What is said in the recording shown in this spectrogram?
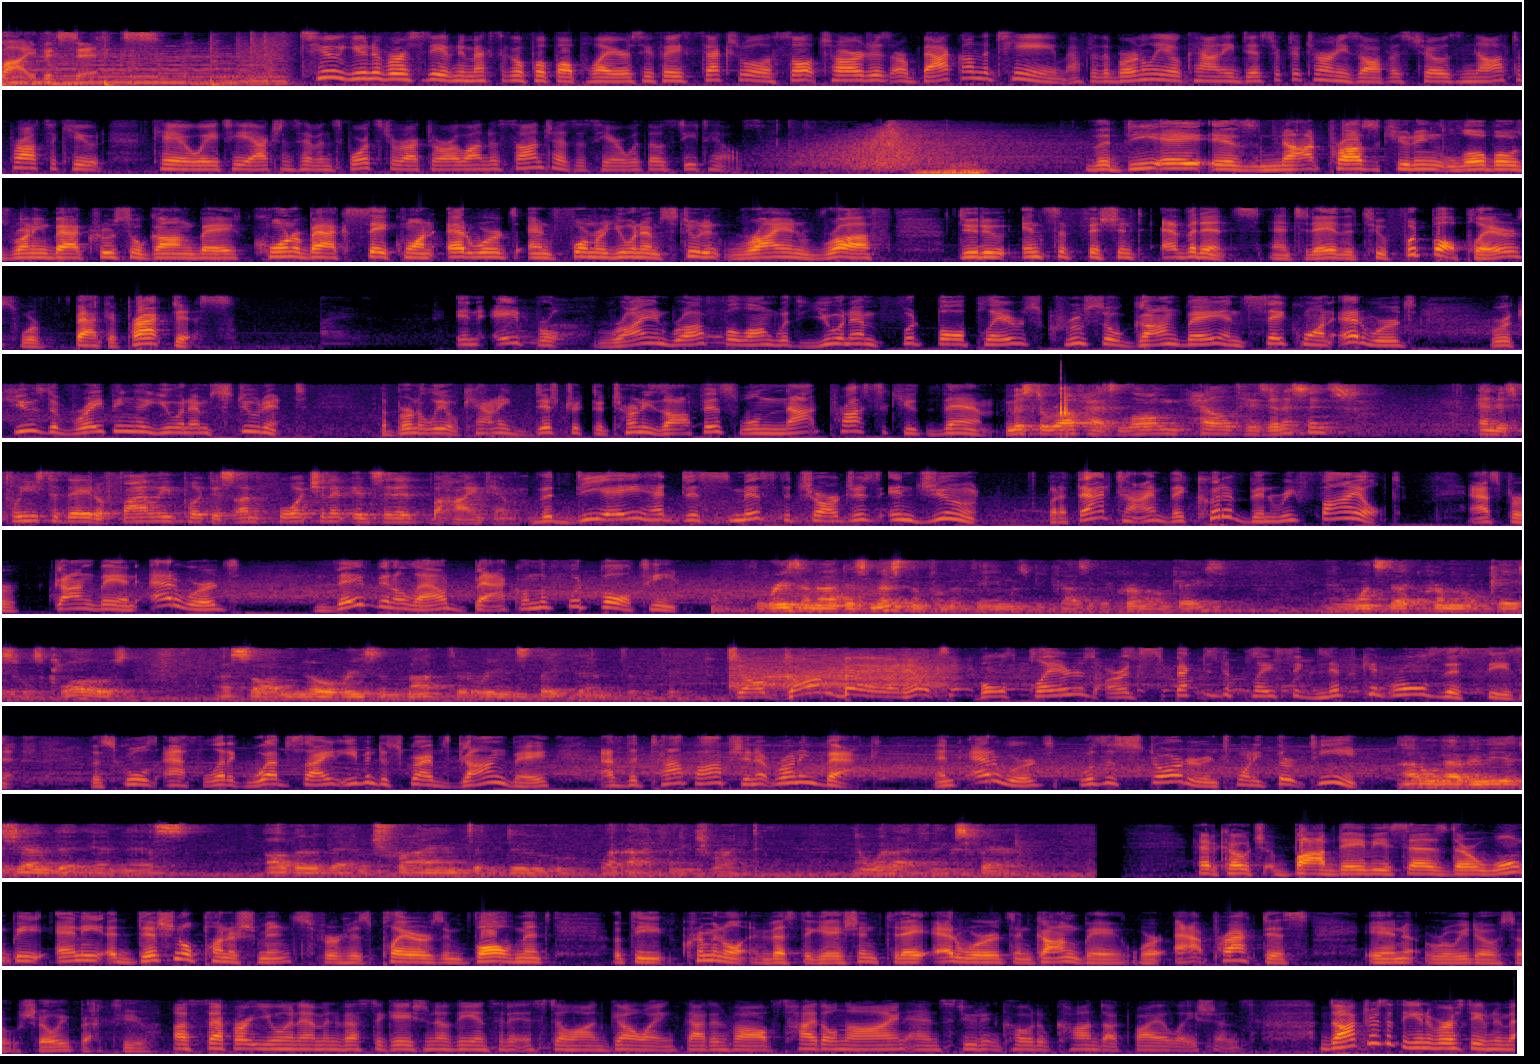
live at 6. Two University of New Mexico football players who face sexual assault charges are back on the team after the Bernalillo County District Attorney's Office chose not to prosecute. KOAT Action 7 Sports Director Orlando Sanchez is here with those details. The DA is not prosecuting Lobos running back Crusoe Gongbay, cornerback SaQwan Edwards, and former UNM student Ryan Ruff due to insufficient evidence. And today the two football players were back at practice. In April, Ryan Ruff, along with UNM football players Crusoe Gongbay and SaQwan Edwards, were accused of raping a UNM student. The Bernalillo County District Attorney's Office will not prosecute them. Mr. Ruff has long held his innocence and is pleased today to finally put this unfortunate incident behind him. The DA had dismissed the charges in June, but at that time they could have been refiled. As for Gongbay and Edwards, they've been allowed back on the football team. The reason I dismissed them from the team was because of the criminal case. And once that criminal case was closed, I saw no reason not to reinstate them to the team. So Gongbay and he'll take... Both players are expected to play significant roles this season. The school's athletic website even describes Gongbay as the top option at running back. And Edwards was a starter in 2013. I don't have any agenda in this other than trying to do what I think's right and what I think's fair. Head coach Bob Davies says there won't be any additional punishments for his players' involvement with the criminal investigation. Today, Edwards and Gongbay were at practice in Ruidoso. Shelley, back to you. A separate UNM investigation of the incident is still ongoing. That involves Title IX and Student Code of Conduct violations. Doctors at the University of New Mexico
